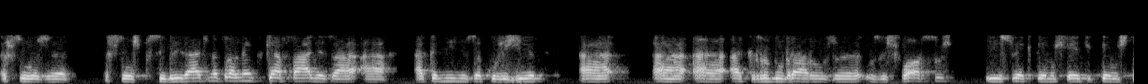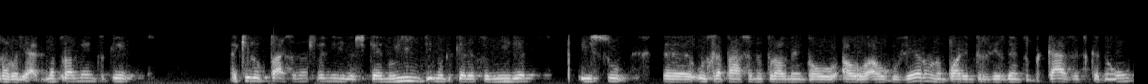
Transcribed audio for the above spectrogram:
as suas, eh, as suas possibilidades. Naturalmente que há falhas, há, há, há caminhos a corrigir, há, há, há, que redobrar os, eh, os esforços e isso é que temos feito e que temos trabalhado. Naturalmente que aquilo que passa nas famílias, que é no íntimo de cada família, isso uh, ultrapassa naturalmente ao, ao, ao, governo, não pode intervir dentro de casa de cada um,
